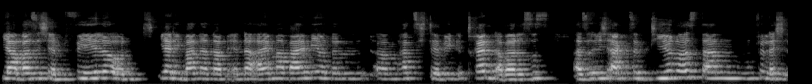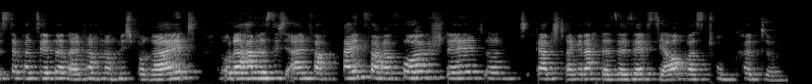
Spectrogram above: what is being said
ja, was ich empfehle. Und ja, die waren dann am Ende einmal bei mir und dann ähm, hat sich der Weg getrennt. Aber das ist, also ich akzeptiere es dann, vielleicht ist der Patient dann einfach noch nicht bereit oder hat es sich einfach einfacher vorgestellt und gar nicht dran gedacht, dass er selbst ja auch was tun könnte.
